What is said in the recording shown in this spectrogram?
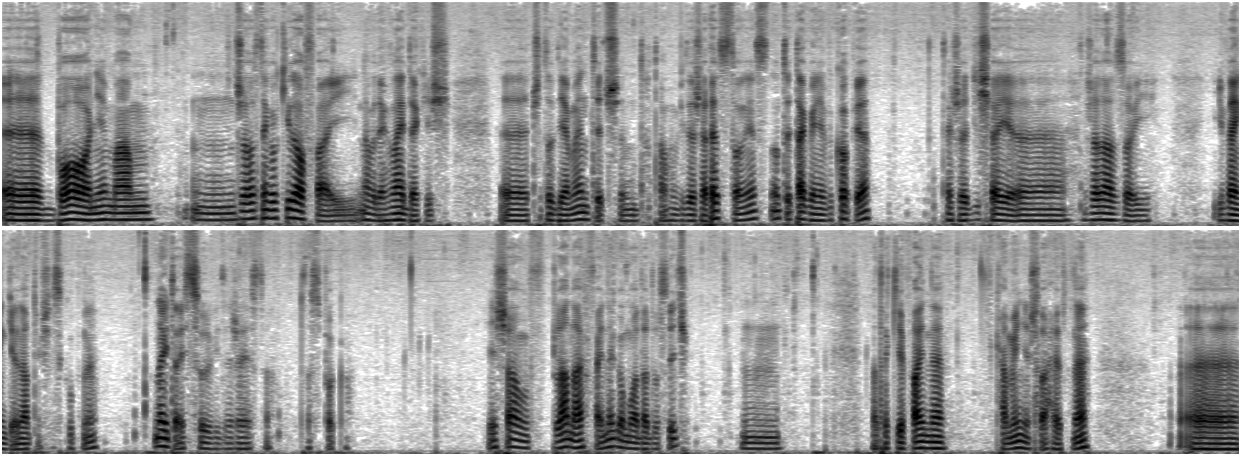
E, bo nie mam mm, żelaznego kilofa i nawet jak znajdę jakieś e, czy to diamenty, czy tam widzę, że redstone jest, no to i tak go nie wykopię. Także dzisiaj e, żelazo i, i węgiel, na tym się skupmy. No i to jest sól, widzę, że jest to, to spoko. Jeszcze mam w planach fajnego moda dosyć. Mm, na takie fajne kamienie szlachetne. E,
